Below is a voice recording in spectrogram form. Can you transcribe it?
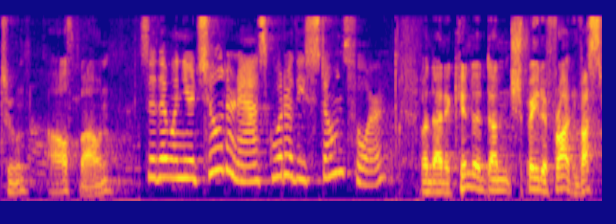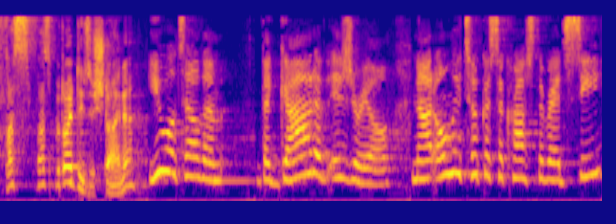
tun, aufbauen. So that when your children ask, What are these stones for? Wenn deine Kinder dann später fragen, was, was, was bedeutet diese Steine? You will tell them, The God of Israel not only took us across the Red Sea,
